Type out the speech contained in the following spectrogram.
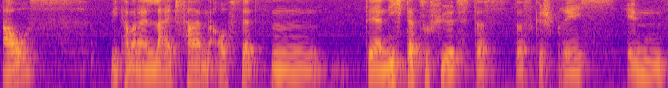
aus? Wie kann man einen Leitfaden aufsetzen, der nicht dazu führt, dass das Gespräch in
